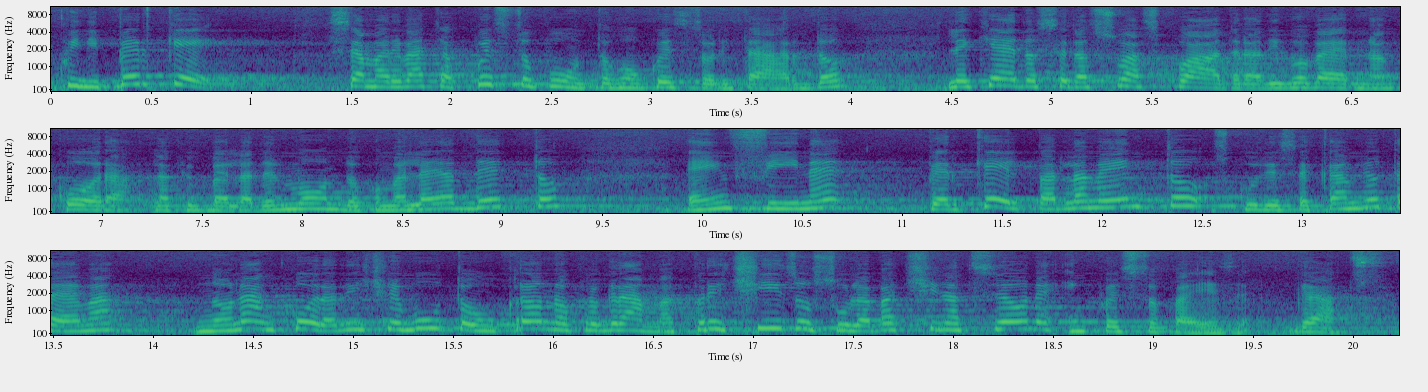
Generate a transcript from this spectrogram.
Quindi perché siamo arrivati a questo punto con questo ritardo. Le chiedo se la sua squadra di governo è ancora la più bella del mondo, come lei ha detto, e infine perché il Parlamento, scusi se cambio tema, non ha ancora ricevuto un cronoprogramma preciso sulla vaccinazione in questo Paese. Grazie.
